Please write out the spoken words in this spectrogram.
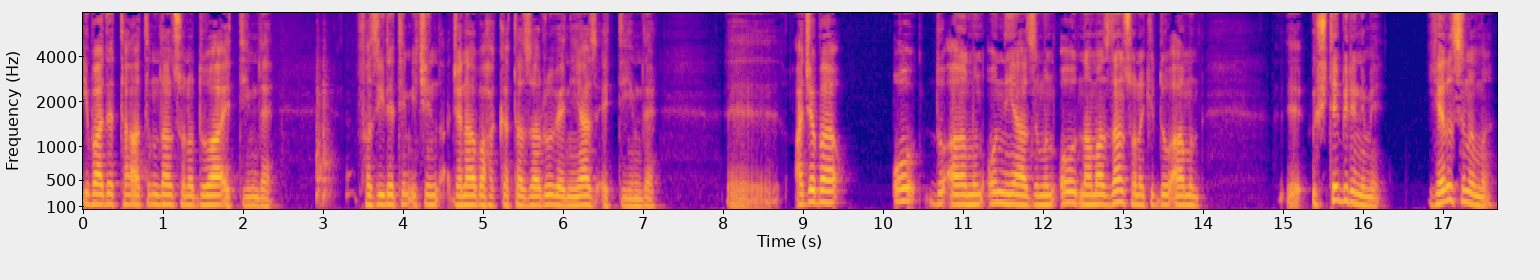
ibadet taatımdan sonra dua ettiğimde faziletim için Cenab-ı Hakk'a tazarru ve niyaz ettiğimde e, acaba o duamın, o niyazımın, o namazdan sonraki duamın üçte birini mi, yarısını mı,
